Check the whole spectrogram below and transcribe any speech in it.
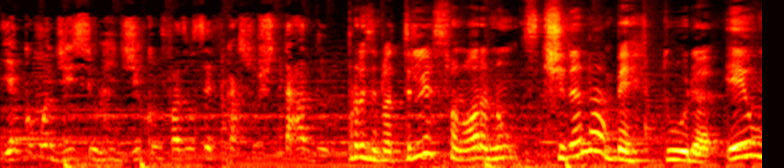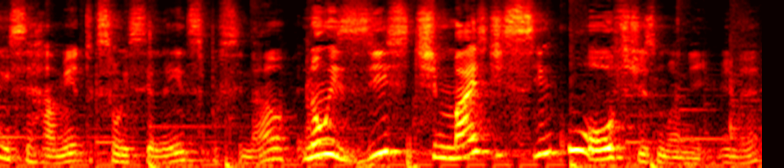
E é como eu disse, o ridículo faz você ficar assustado. Por exemplo, a trilha sonora, não, tirando a abertura e o encerramento, que são excelentes por sinal, não existe mais de cinco hosts no anime, né?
